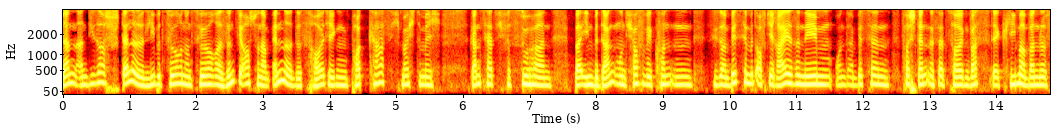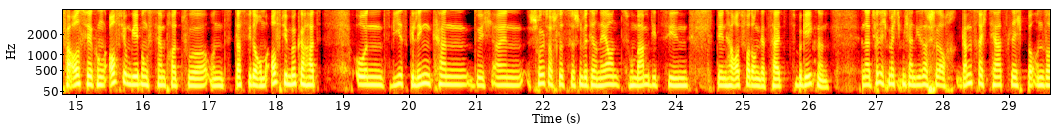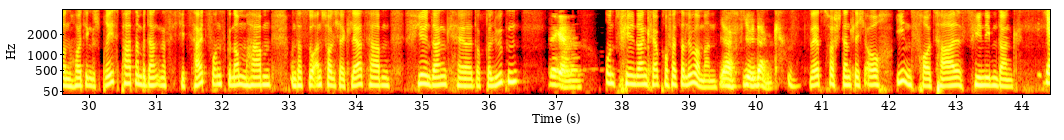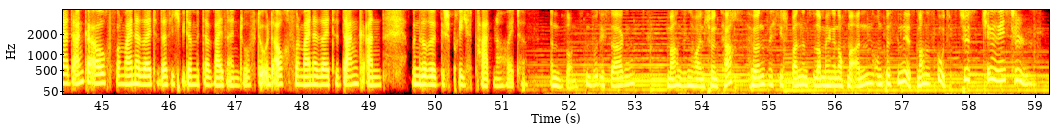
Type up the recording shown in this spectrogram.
dann an dieser Stelle, liebe Zuhörerinnen und Zuhörer, sind wir auch schon am Ende des heutigen Podcasts. Ich möchte mich ganz herzlich fürs Zuhören bei Ihnen bedanken und ich hoffe, wir konnten Sie so ein bisschen mit auf die Reise nehmen und ein bisschen Verständnis erzeugen, was der Klimawandel für Auswirkungen auf die Umgebungstemperatur und das wiederum auf die Mücke hat und wie es gelingen kann, durch einen Schulterschluss zwischen Veterinär- und Humanmedizin den Herausforderungen der Zeit zu begegnen. Natürlich möchte ich mich an dieser Stelle auch ganz recht herzlich bei unseren heutigen heutigen Gesprächspartnern bedanken, dass sich die Zeit für uns genommen haben und das so anschaulich erklärt haben. Vielen Dank, Herr Dr. Lüken. Sehr gerne. Und vielen Dank, Herr Professor Lübbermann. Ja, vielen Dank. Selbstverständlich auch Ihnen, Frau Thal, vielen lieben Dank. Ja, danke auch von meiner Seite, dass ich wieder mit dabei sein durfte und auch von meiner Seite Dank an unsere Gesprächspartner heute. ansonsten würde ich sagen, machen Sie noch einen schönen Tag, hören sich die spannenden Zusammenhänge nochmal an und bis demnächst. Machen Sie es gut. Tschüss. Tschüss. Tschüss.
